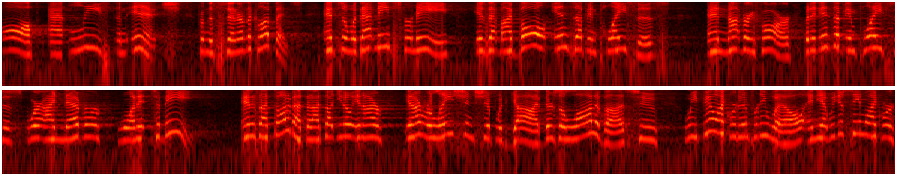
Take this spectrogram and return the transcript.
off at least an inch from the center of the club face. And so, what that means for me is that my ball ends up in places, and not very far, but it ends up in places where I never want it to be. And as I thought about that, I thought, you know, in our in our relationship with God, there's a lot of us who we feel like we're doing pretty well, and yet we just seem like we're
